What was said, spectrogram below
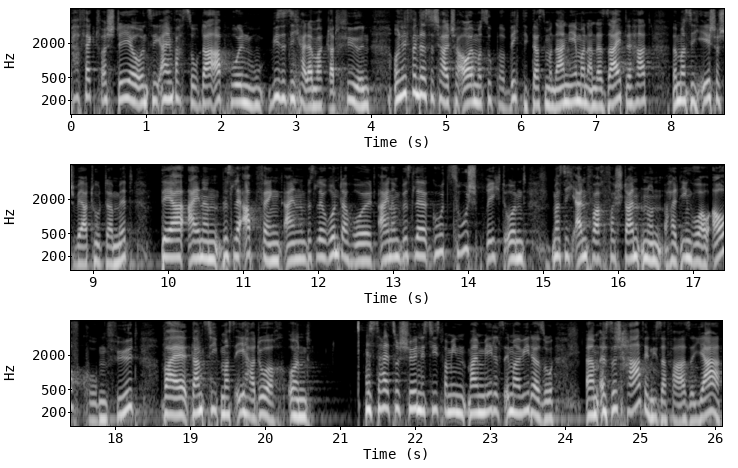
perfekt verstehen und sie einfach so da abholen, wie sie sich halt einfach gerade fühlen. Und ich finde, das ist halt schon auch immer super wichtig, dass man dann jemanden an der Seite hat, wenn man sich eh schon schwer tut damit, der einen ein bisschen abfängt, einen ein bisschen runterholt, einen ein bisschen gut zuspricht und man sich einfach verstanden und halt irgendwo auch aufgehoben fühlt, weil dann zieht man es eher durch. Und ist halt so schön, ich sehe es bei meinen Mädels immer wieder so. Ähm, es ist hart in dieser Phase, ja,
